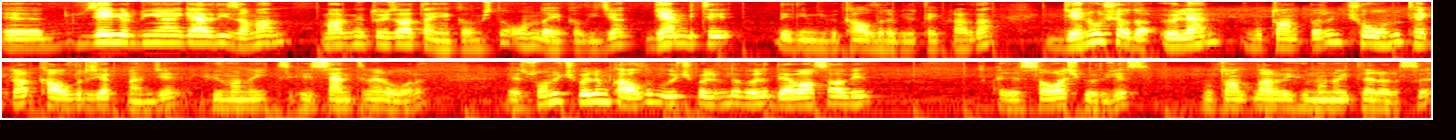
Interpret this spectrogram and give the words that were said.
E, Xavier dünyaya geldiği zaman Magneto'yu zaten yakalamıştı. Onu da yakalayacak. Gambit'i dediğim gibi kaldırabilir tekrardan. Genosa'da ölen mutantların çoğunu tekrar kaldıracak bence. Humanoid e, Sentinel olarak. E, son 3 bölüm kaldı. Bu 3 bölümde böyle devasa bir e, savaş göreceğiz. Mutantlar ve humanoidler arası.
